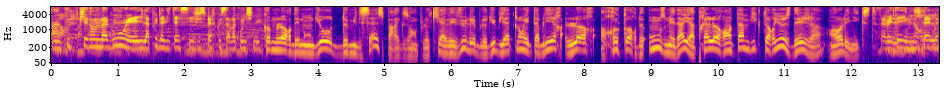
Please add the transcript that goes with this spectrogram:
un, coup de pied dans le wagon et il a pris de la vitesse et j'espère que ça va continuer. Comme lors des mondiaux 2016 par exemple, qui avait vu les Bleus du biathlon établir leur record de 11 médailles après leur entame victorieuse déjà en relais mixte. Ça avait été une belle,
